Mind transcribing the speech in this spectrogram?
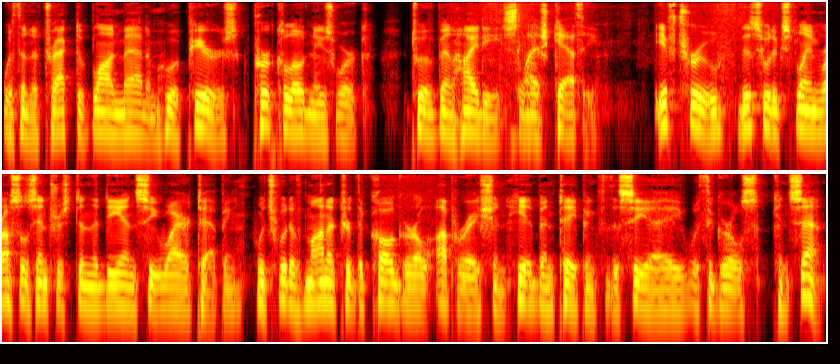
with an attractive blonde madam who appears, per Colodny's work, to have been Heidi slash Kathy. If true, this would explain Russell's interest in the DNC wiretapping, which would have monitored the call girl operation he had been taping for the CIA with the girl's consent.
